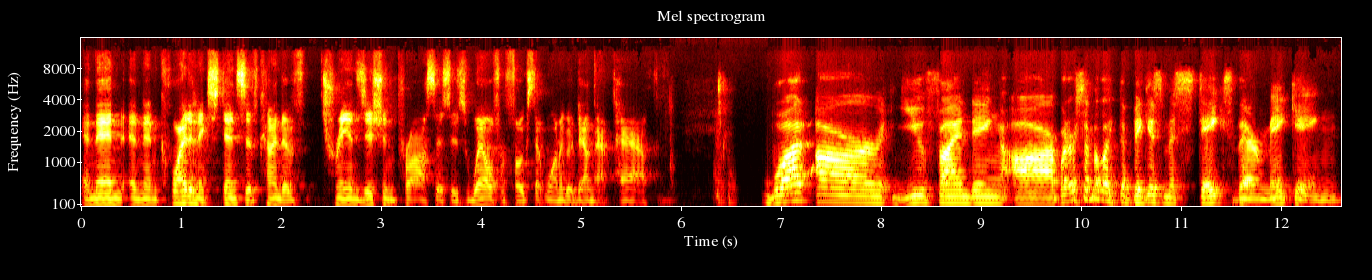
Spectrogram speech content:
and then and then quite an extensive kind of transition process as well for folks that want to go down that path what are you finding are what are some of like the biggest mistakes they're making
